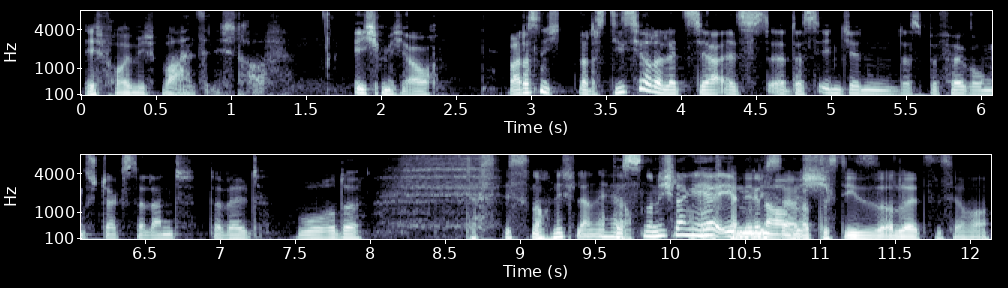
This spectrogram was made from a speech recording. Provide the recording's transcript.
ich freue mich wahnsinnig drauf. Ich mich auch. War das nicht, war das dieses Jahr oder letztes Jahr, als äh, das Indien das bevölkerungsstärkste Land der Welt wurde? Das ist noch nicht lange her. Das ist noch nicht lange Aber her, ich eben, kann genau. Nicht sagen, ob das dieses oder letztes Jahr war.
